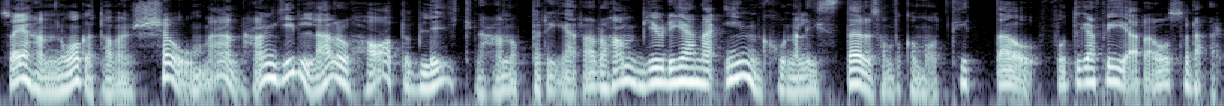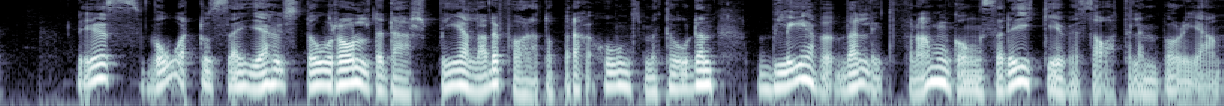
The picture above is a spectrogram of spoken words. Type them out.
så är han något av en showman. Han gillar att ha publik när han opererar och han bjuder gärna in journalister som får komma och titta och fotografera och sådär. Det är svårt att säga hur stor roll det där spelade för att operationsmetoden blev väldigt framgångsrik i USA till en början.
